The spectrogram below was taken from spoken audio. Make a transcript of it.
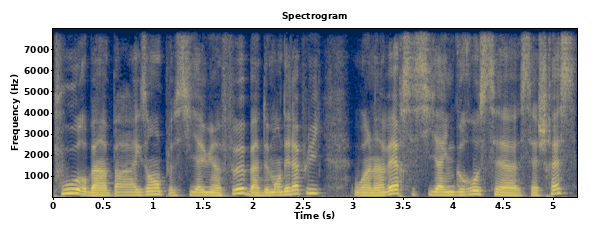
pour ben, par exemple s'il y a eu un feu, ben, demander la pluie, ou à l'inverse s'il y a une grosse sécheresse,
